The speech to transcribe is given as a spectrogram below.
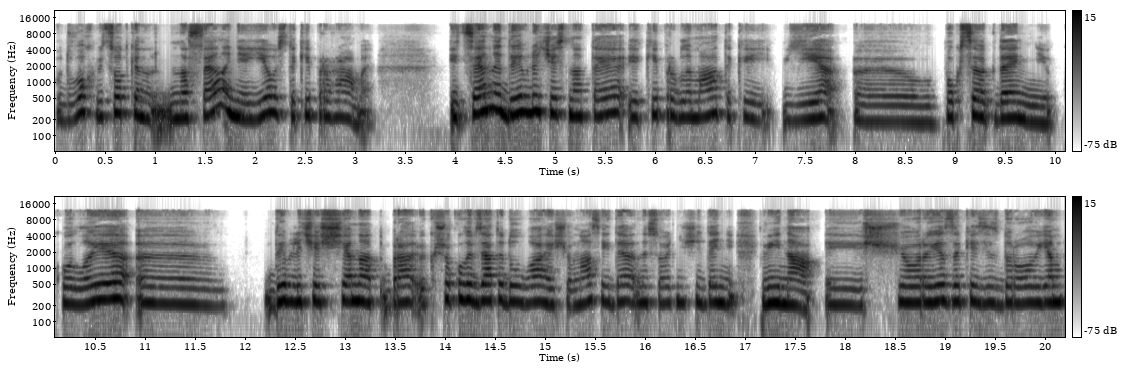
у 2% населення є ось такі програми. І це не дивлячись на те, які проблематики є е, повсякденні, коли е, дивлячись ще на якщо коли взяти до уваги, що в нас йде на сьогоднішній день війна, і що ризики зі здоров'ям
